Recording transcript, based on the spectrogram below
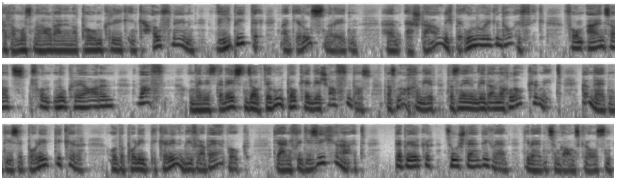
ja, da muss man halt einen Atomkrieg in Kauf nehmen. Wie bitte? Ich meine, die Russen reden ähm, erstaunlich beunruhigend häufig vom Einsatz von nuklearen Waffen. Und wenn jetzt der Westen sagt, ja gut, okay, wir schaffen das, das machen wir, das nehmen wir dann noch locker mit, dann werden diese Politiker oder Politikerinnen wie Frau Baerbock, die eigentlich für die Sicherheit der Bürger zuständig wären, die werden zum ganz großen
